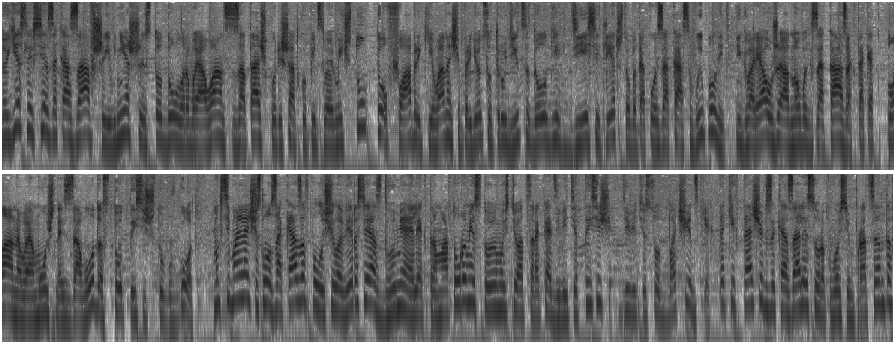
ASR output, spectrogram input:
Но если все заказавшие и внесшие 100-долларовый аванс за тачку решат купить свою мечту, то фабрике Иваныча придется трудиться долгих 10 лет, чтобы такой заказ выполнить, не говоря уже о новых заказах, так как плановая мощность завода 100 тысяч штук в год. Максимальное число заказов получила версия с двумя электромоторами стоимостью от 49 тысяч 900 бачинских. Таких тачек заказали 48% 40%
